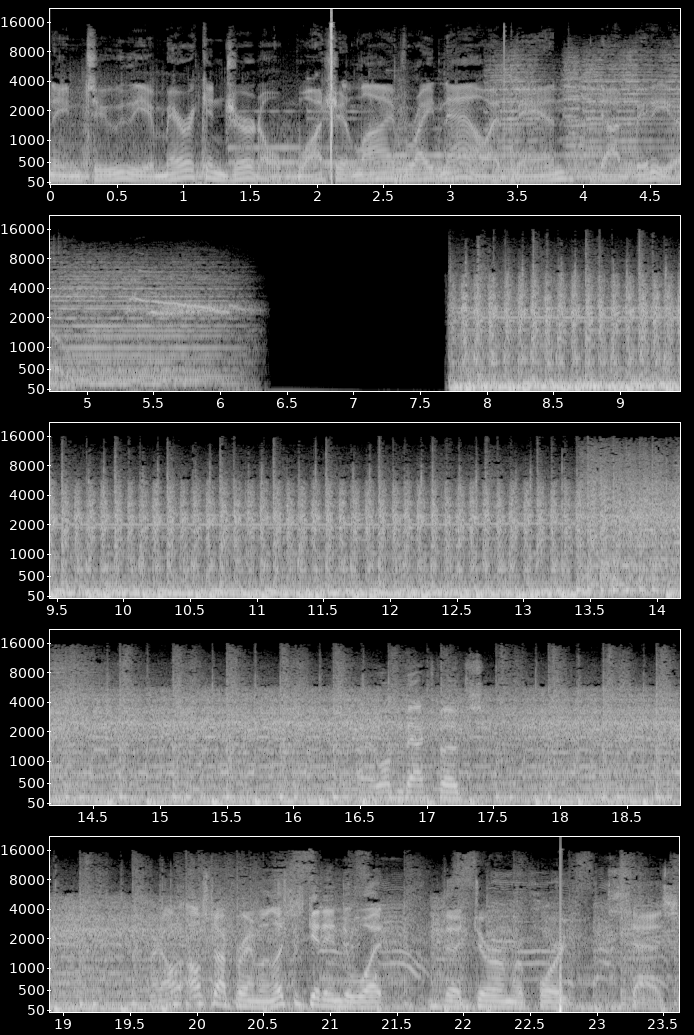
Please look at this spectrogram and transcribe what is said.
Listening to The American Journal. Watch it live right now at band.video. All right, welcome back, folks. All right, I'll, I'll stop rambling. Let's just get into what the Durham report says.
